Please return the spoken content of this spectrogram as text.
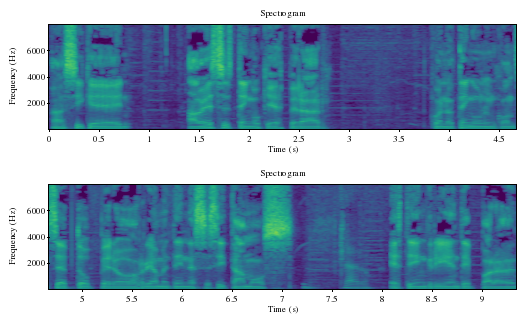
así que a veces tengo que esperar cuando tengo un concepto, pero realmente necesitamos Claro. este ingrediente para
